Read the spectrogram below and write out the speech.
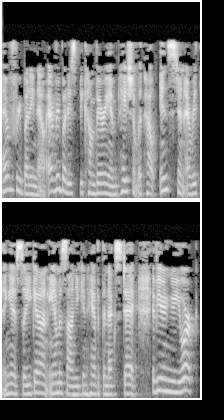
everybody now. Everybody's become very impatient with how instant everything is. So you get on Amazon, you can have it the next day. If you're in New York,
